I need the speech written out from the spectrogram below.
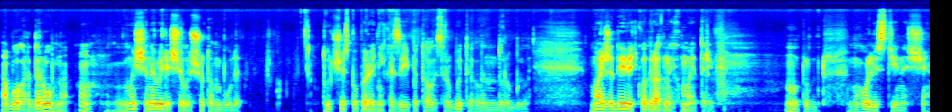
або гардеробна. Ну, ми ще не вирішили, що там буде. Тут щось попередні хазяї питались робити, але не доробили. Майже 9 квадратних метрів. Ну, тут голі стіни ще.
